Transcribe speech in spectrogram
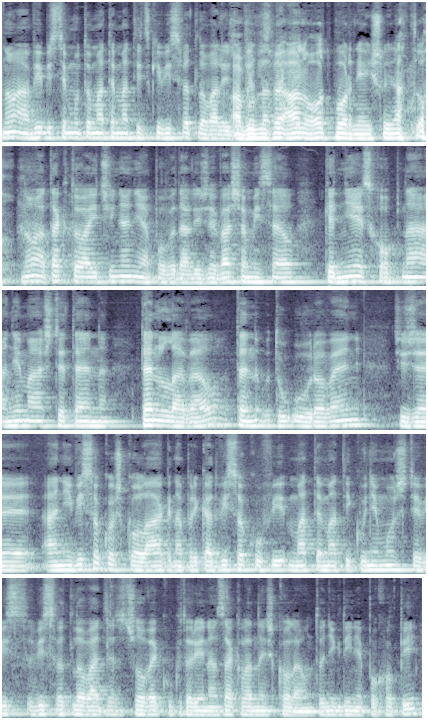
No a vy by ste mu to matematicky vysvetľovali. Že a by sme, také... áno, odporne išli na to. No a takto aj Číňania povedali, že vaša mysel, keď nie je schopná a nemá ešte ten, ten level, ten, tú úroveň, čiže ani vysokoškolák, napríklad vysokú matematiku nemôžete vysvetľovať človeku, ktorý je na základnej škole. On to nikdy nepochopí.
